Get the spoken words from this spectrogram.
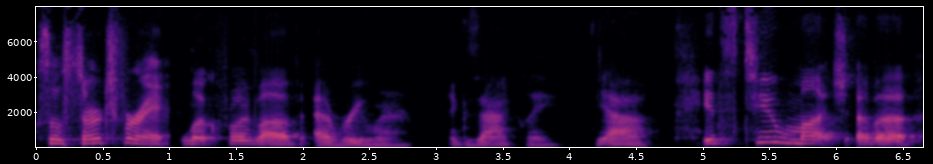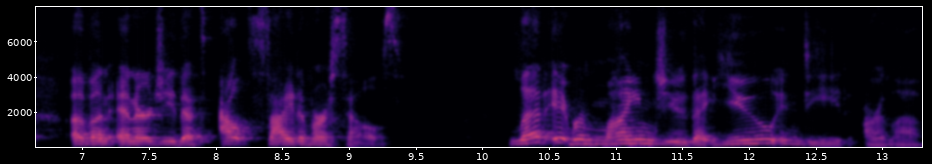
So search for it. Look for love everywhere. Exactly. Yeah. It's too much of a of an energy that's outside of ourselves. Let it mm-hmm. remind you that you indeed are love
